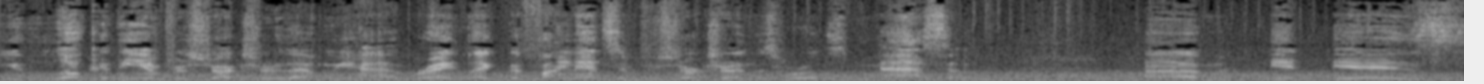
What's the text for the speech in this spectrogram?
you look at the infrastructure that we have, right? Like the finance infrastructure in this world is massive. Um, it is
